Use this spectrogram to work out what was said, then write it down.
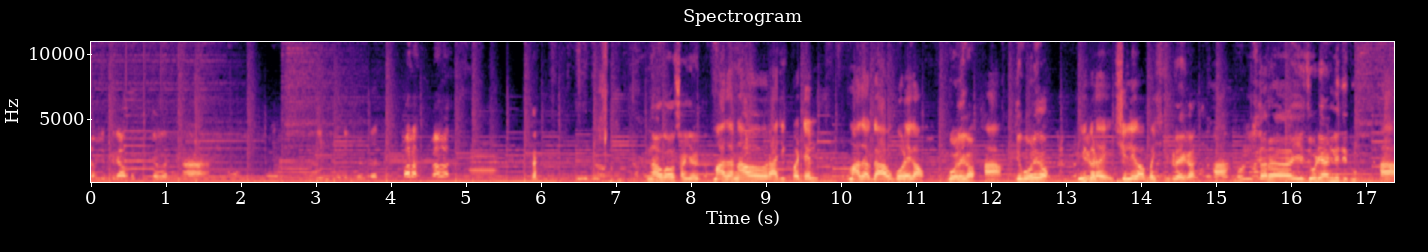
आम्ही शेतकरी आहोत, विचारलं. हा. नाव गाव सांगा एकदा. माझं नाव राजिक पटेल. माझं गाव गोळेगाव. गोळेगाव? हा. ते गोळेगाव? इकडे आहे शिल्लेगाव पैसे इकडे आहे का? हा. तर अं, ही जोडी आणली होती तू? हा.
